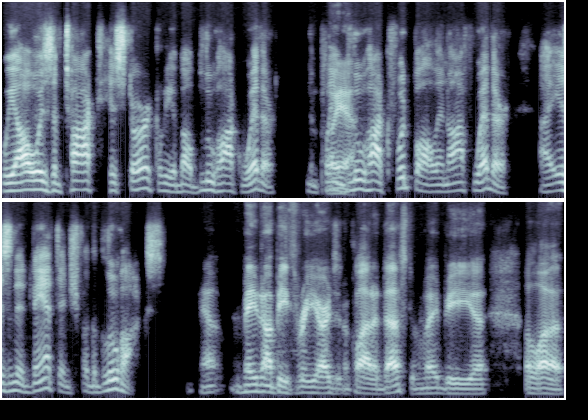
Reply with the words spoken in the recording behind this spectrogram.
We always have talked historically about Blue Hawk weather and playing oh, yeah. Blue Hawk football in off weather uh, is an advantage for the Blue Hawks. Yeah, may not be three yards in a cloud of dust. It may be uh, a lot of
